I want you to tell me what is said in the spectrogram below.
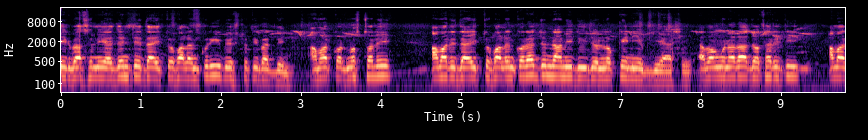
নির্বাচনী এজেন্টের দায়িত্ব পালন করি বৃহস্পতিবার দিন। আমার কর্মস্থলে আমার দায়িত্ব পালন করার জন্য আমি দুইজন লোককে নিয়োগ দিয়ে আসি এবং ওনারা যথারীতি আমার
